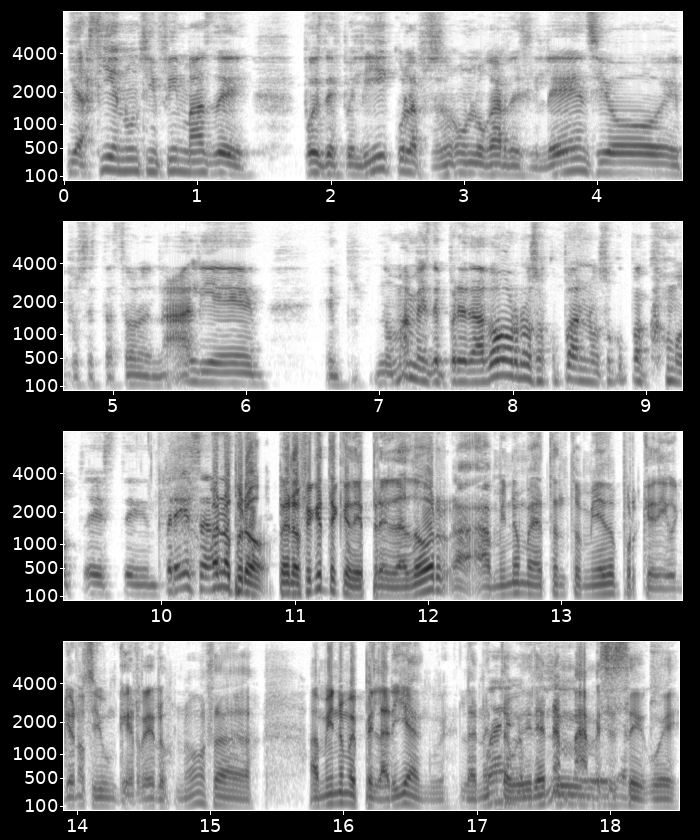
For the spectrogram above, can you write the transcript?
Y así en un sinfín más de, pues, de películas, pues, un lugar de silencio, eh, pues estación en Alien, no mames, Depredador nos ocupan, nos ocupan como este, empresa. Bueno, pero, pero fíjate que Depredador a, a mí no me da tanto miedo porque digo, yo no soy un guerrero, ¿no? O sea, a mí no me pelarían, güey. La neta, Bueno, güey. Dirían, pues no mames güey, ese güey.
